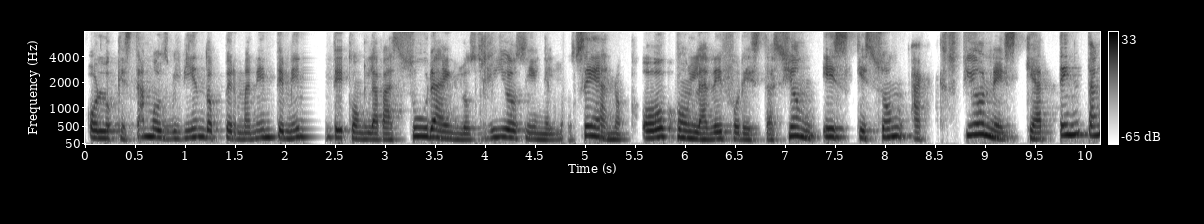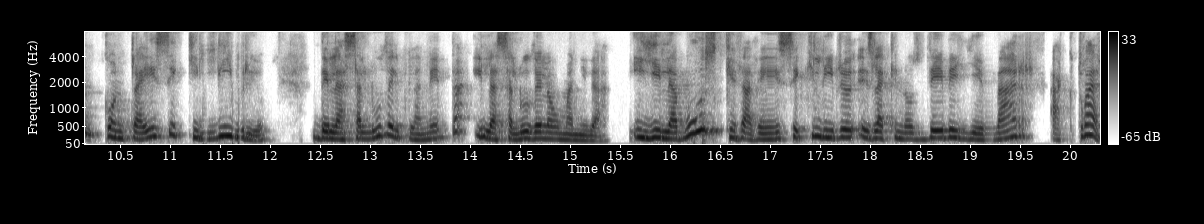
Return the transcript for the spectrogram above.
o lo que estamos viviendo permanentemente con la basura en los ríos y en el océano o con la deforestación es que son acciones que atentan contra ese equilibrio de la salud del planeta y la salud de la humanidad. Y la búsqueda de ese equilibrio es la que nos debe llevar a actuar.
